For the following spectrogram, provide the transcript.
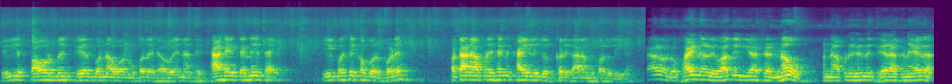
દિવ્યેશ પાવર બેંક ઘેર બનાવવાનું કરે છે હવે એનાથી થાય કે નહીં થાય એ પછી ખબર પડે. અટાણે આપણે છે ને ખાઈ લીધો ઘડીક આરામ કરી લઈએ. ચાલો તો ફાઇનલી વાગી ગયા છે નવ અને આપણે છે ને ઘેર આખણે આવ્યા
